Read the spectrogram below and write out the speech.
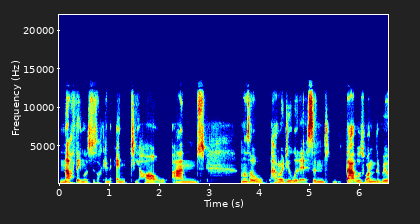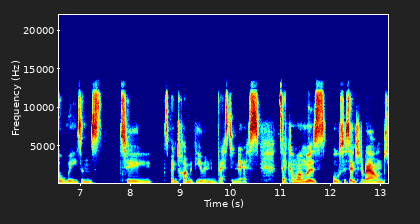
nothing was just like an empty hole. And and I was like well how do I deal with this? And that was one of the real reasons to spend time with you and invest in this. Second one was also centered around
